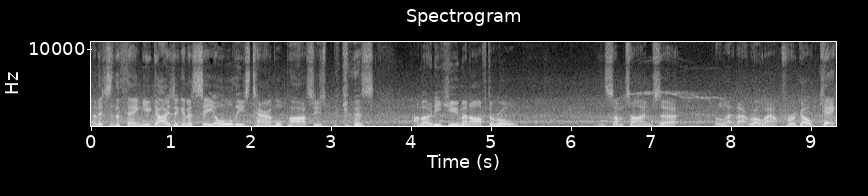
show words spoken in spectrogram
And this is the thing, you guys are going to see all these terrible passes because I'm only human after all. And sometimes uh, we'll let that roll out for a goal kick.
